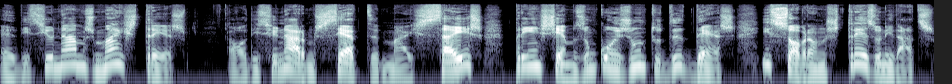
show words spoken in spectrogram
adicionamos mais 3. Ao adicionarmos 7 mais 6, preenchemos um conjunto de 10 e sobram-nos 3 unidades.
